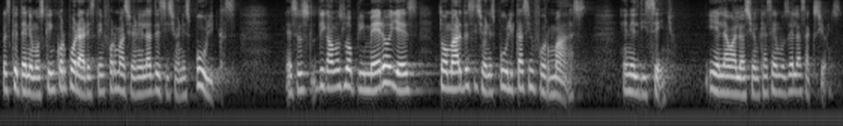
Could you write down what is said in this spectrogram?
pues que tenemos que incorporar esta información en las decisiones públicas. Eso es, digamos, lo primero y es tomar decisiones públicas informadas en el diseño y en la evaluación que hacemos de las acciones.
